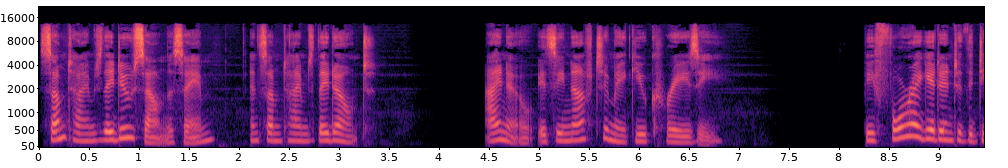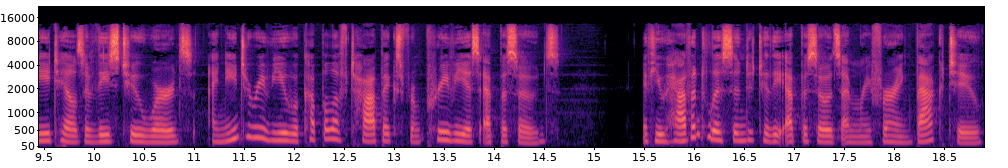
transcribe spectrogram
Sometimes they do sound the same, and sometimes they don't. I know, it's enough to make you crazy. Before I get into the details of these two words, I need to review a couple of topics from previous episodes. If you haven't listened to the episodes I'm referring back to,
